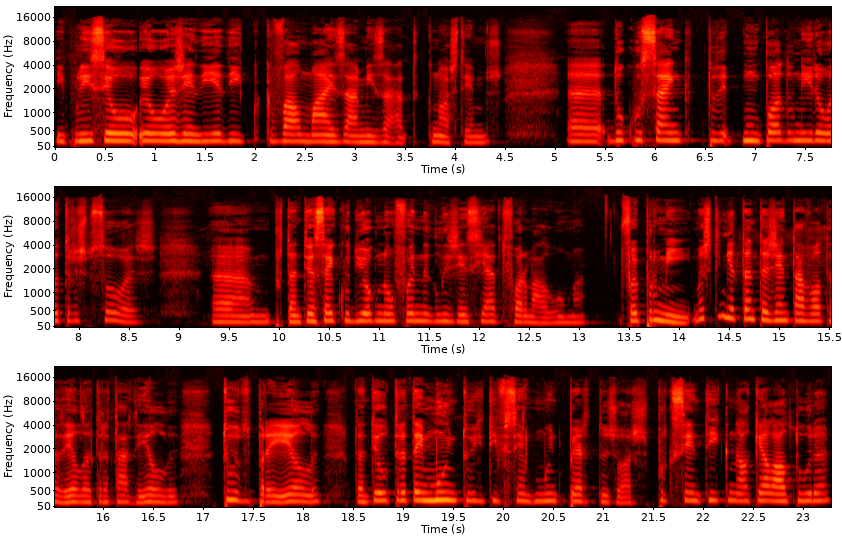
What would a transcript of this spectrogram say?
e por isso eu, eu hoje em dia digo que vale mais a amizade que nós temos uh, do que o sangue que me pode unir a outras pessoas. Um, portanto, eu sei que o Diogo não foi negligenciado de forma alguma. Foi por mim, mas tinha tanta gente à volta dele, a tratar dele, tudo para ele. Portanto, eu tratei muito e estive sempre muito perto do Jorge, porque senti que naquela altura,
